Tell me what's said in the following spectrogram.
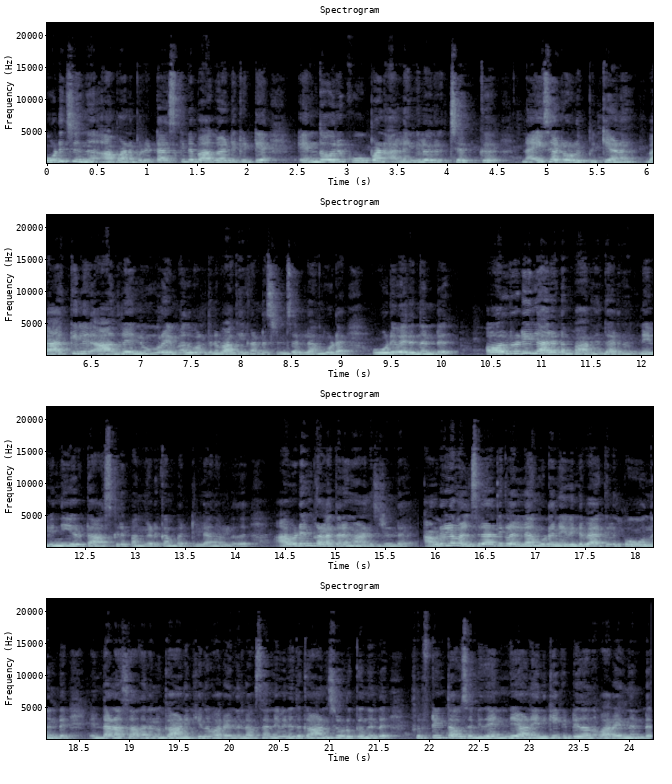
ഓടിച്ചെന്ന് ആ പണപ്പെട്ടി ടാസ്കിന്റെ ഭാഗമായിട്ട് കിട്ടിയ എന്തോ ഒരു കൂപ്പൺ അല്ലെങ്കിൽ ഒരു ചെക്ക് നൈസായിട്ട് ഒളിപ്പിക്കുകയാണ്. ബാക്കിൽ ആദ്യം നൂറയും അതുപോലെ തന്നെ ബാക്കി കണ്ടസ്റ്റൻസ് എല്ലാം കൂടെ ഓടി വരുന്നുണ്ട്. ഓൾറെഡി ലാലേട്ടൻ പറഞ്ഞതായിരുന്നു നെവിൻ ഈ ഒരു ടാസ്കിൽ പങ്കെടുക്കാൻ പറ്റില്ല എന്നുള്ളത്. അവിടെയും കള്ളത്തരം കാണിച്ചിട്ടുണ്ട്. അവിടെയുള്ള മത്സരാർത്ഥികളെല്ലാം കൂടെ നെവിന്റെ ബാക്കിൽ പോകുന്നുണ്ട്. എന്താണ് ആ സാധനം എന്ന് കാണിക്കുന്നു പറയുന്നുണ്ട്. അവസാനം നെവിൻ ഇത് കാണിച്ചു കൊടുക്കുന്നുണ്ട്. ഫിഫ്റ്റീൻ തൗസൻഡ് ഇത് എന്റെയാണ് എനിക്ക് കിട്ടിയതെന്ന് പറയുന്നുണ്ട്.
